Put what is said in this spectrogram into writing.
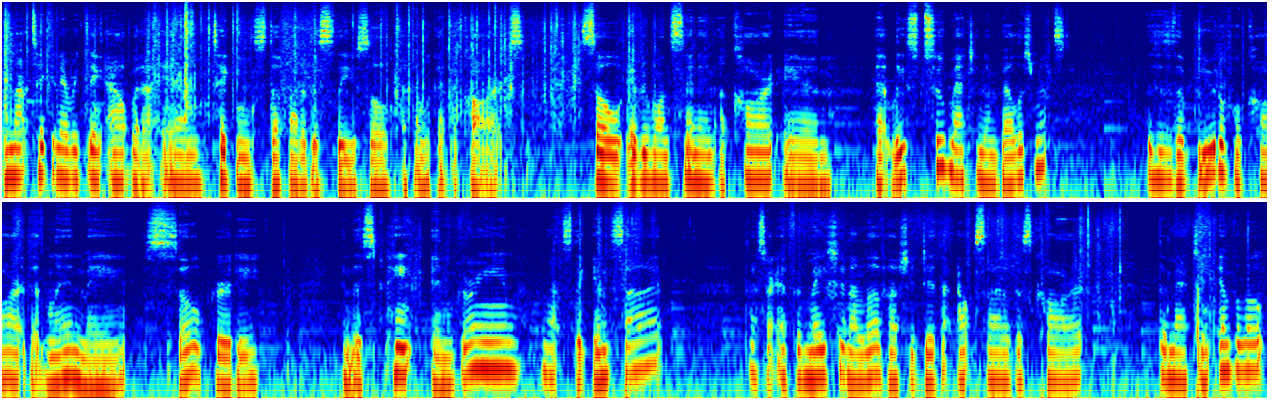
I'm not taking everything out, but I am taking stuff out of the sleeve so I can look at the cards. So everyone sent in a card and at least two matching embellishments. This is the beautiful card that Lynn made. So pretty. And this pink and green. That's the inside. That's her information. I love how she did the outside of this card. The matching envelope.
